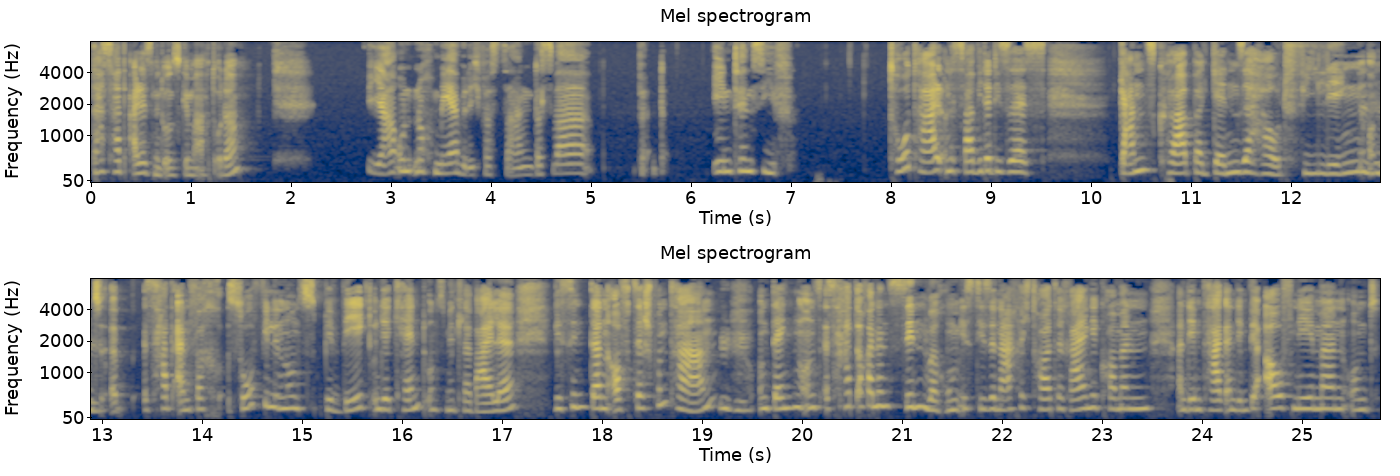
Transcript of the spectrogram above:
das hat alles mit uns gemacht, oder? Ja, und noch mehr, würde ich fast sagen. Das war intensiv. Total. Und es war wieder dieses Ganzkörper-Gänsehaut-Feeling. Und äh, es hat einfach so viel in uns bewegt. Und ihr kennt uns mittlerweile. Wir sind dann oft sehr spontan und denken uns, es hat auch einen Sinn. Warum ist diese Nachricht heute reingekommen an dem Tag, an dem wir aufnehmen? Und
